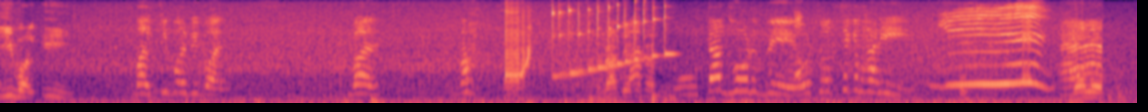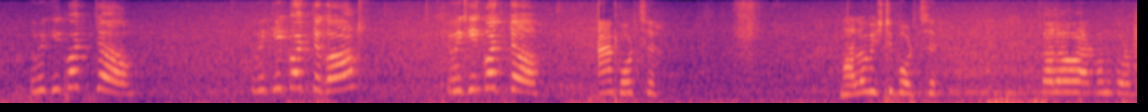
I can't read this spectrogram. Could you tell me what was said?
ই বল ই। বল কি বলবি বল? বল। বল। ওটা ধরবে। ওর তোর থেকে ভারী। হ্যাঁ। বলো। তুমি কি করছ? তুমি কি করছ গো? তুমি কি করছ? হ্যাঁ পড়ছে। ভালো বৃষ্টি পড়ছে। চলো, এখন করব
